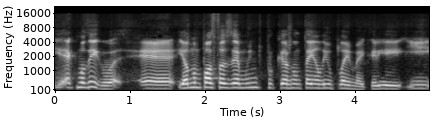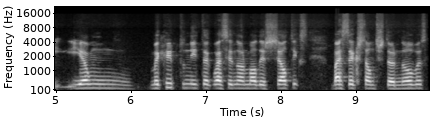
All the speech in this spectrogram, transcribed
é como eu digo, é, ele não pode fazer muito porque eles não têm ali o playmaker. E, e, e é um, uma criptonita que vai ser normal destes Celtics, vai ser a questão dos turnovers,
